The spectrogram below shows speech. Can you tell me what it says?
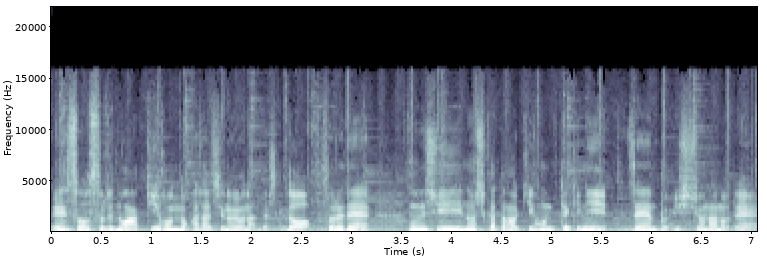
演奏するのが基本の形のようなんですけどそれで運指の仕方が基本的に全部一緒なので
